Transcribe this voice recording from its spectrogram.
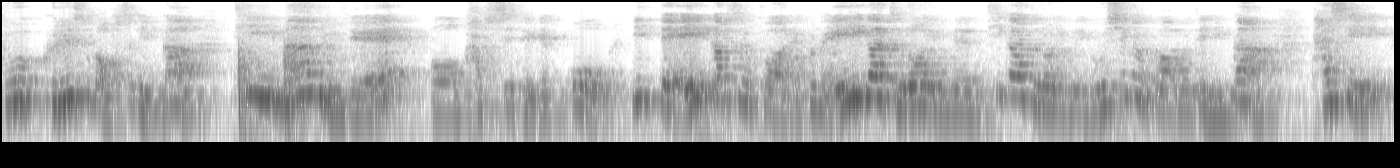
그, 그릴 수가 없으니까 t만 이게 어, 값이 되겠고 이때 a 값을 구하래. 그럼 a가 들어있는 t가 들어있는 요식을 구하면 되니까 다시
